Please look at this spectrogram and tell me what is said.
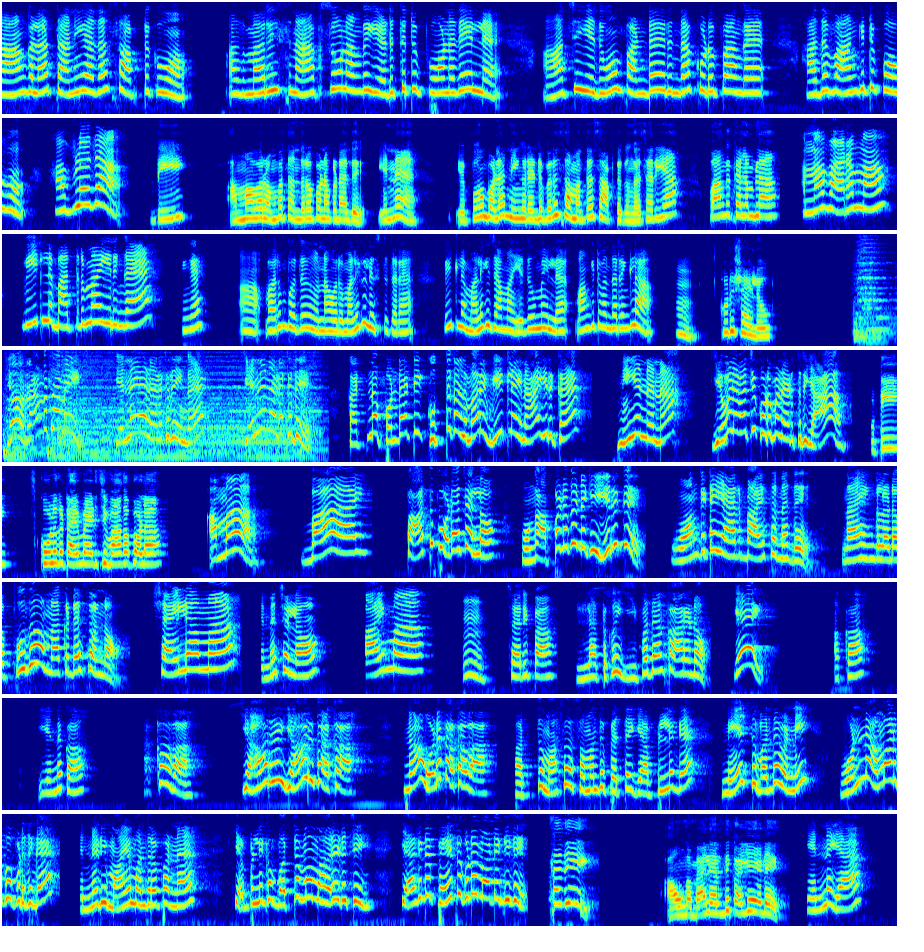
நாங்களா தனியா தான் சாப்பிட்டுக்குவோம். அது மாதிரி ஸ்நாக்ஸும் நாங்க எடுத்துட்டு போனதே இல்லை. ஆச்சி எதுவும் பண்டம் இருந்தா கொடுப்பாங்க. அதை வாங்கிட்டு போவோம். அவ்வளோதான் டி அம்மாவை ரொம்ப தொந்தரவு பண்ணக்கூடாது. என்ன? எப்பவும் போல நீங்க ரெண்டு பேரும் சமத்தா சாப்பிட்டுக்கோங்க. சரியா? வாங்க கிளம்பலாம். அம்மா வரம்மா. வீட்ல பத்திரமா இருங்க. நீங்க வரும்போது நான் ஒரு மளிகை லிஸ்ட் தரேன். வீட்ல மளிகை ஜாமான் எதுவுமே இல்ல. வாங்கிட்டு வந்துடுறீங்களா? குடு ஷைலு. என்னையா நடக்குதுங்க? என்ன நடக்குது? கட்டின பொண்டாட்டி குத்துக்கள் மாதிரி வீட்ல நான் இருக்க நீ என்னன்னா இவளை வச்சு குடும்பம் நடத்துறியா? குட்டி ஸ்கூலுக்கு டைம் ஆயிடுச்சு வாங்க போலாம். அம்மா பாய் பாத்து போடா செல்லம். உங்க அப்பனுக்கு இன்னைக்கு இருக்கு. உன்கிட்ட யார் பாய் சொன்னது? நான் எங்களோட புது அம்மா கிட்ட சொன்னோம். ஷைலு அம்மா. என்ன செல்லம்? பாய்மா ம் சரிப்பா. எல்லாத்துக்கும் இவதான் காரணம். ஏய் அக்கா என்னக்கா? அக்காவா? யாரு? யாரு காக்கா? நான் உனக்கு அக்காவா? பத்து மாசம் சுமந்து பெத்த என் பிள்ளைங்க நேத்து வந்த வண்ணி ஒன்னு அம்மா கூப்பிடுதுங்க. என்னடி மாய மந்திரம் பண்ண? என் பிள்ளைக்கு மொத்தமா மாறிடுச்சு. என்கிட்ட பேச கூட மாட்டேங்குது. சரி அவங்க மேல இருந்து கையை எடு. என்னையா?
